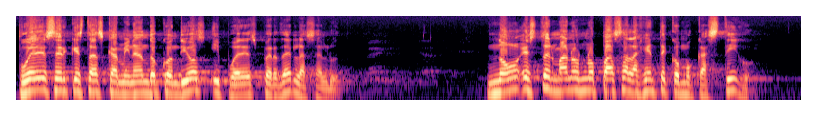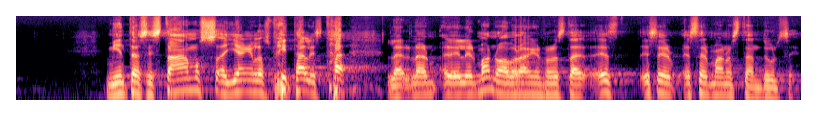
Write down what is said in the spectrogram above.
Puede ser que estás caminando con Dios y puedes perder la salud. No, esto hermanos no pasa a la gente como castigo. Mientras estábamos allá en el hospital, está el hermano Abraham, ese hermano es tan dulce.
